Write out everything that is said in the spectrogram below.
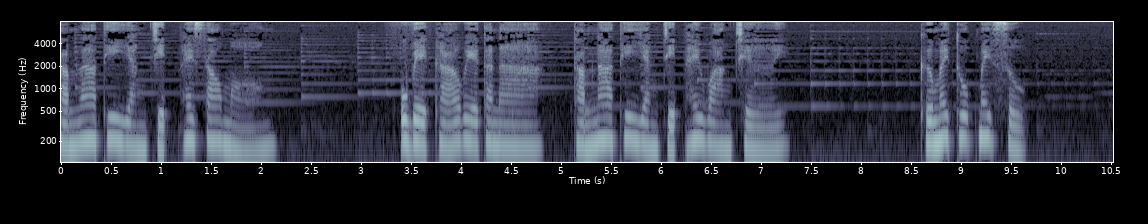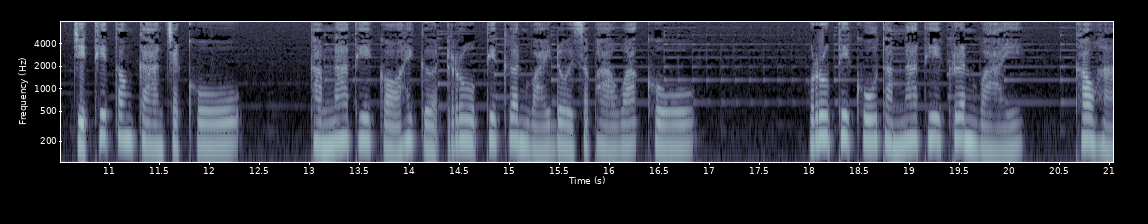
ทำหน้าที่ยังจิตให้เศร้าหมอง อุเบกขาเวทนาทำหน้าที่ยังจิตให้วางเฉย คือไม่ทุกข์ไม่สุข จิตที่ต้องการจะคูทำหน้าที่ก่อให้เกิดรูปที่เคลื่อนไหวโดยสภาวะคูรูปที่คูทำหน้าที่เคลื่อนไหว เข้าหา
